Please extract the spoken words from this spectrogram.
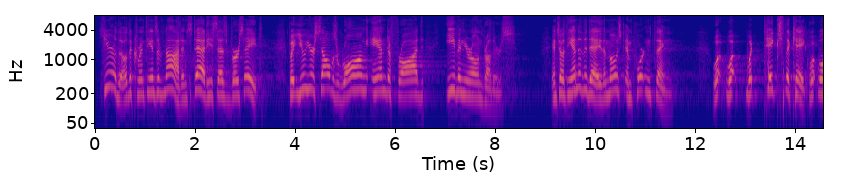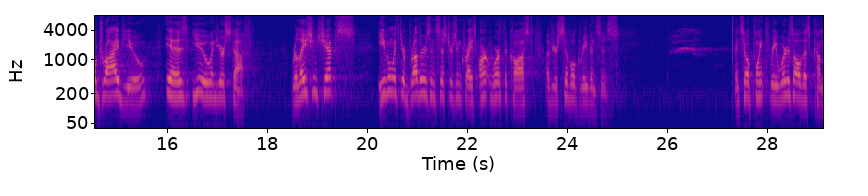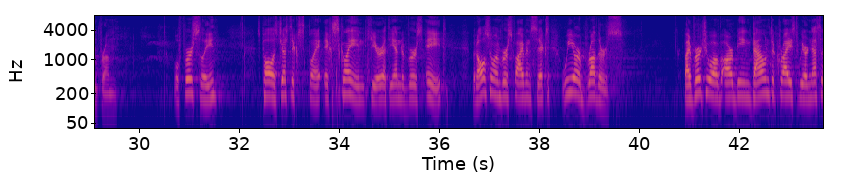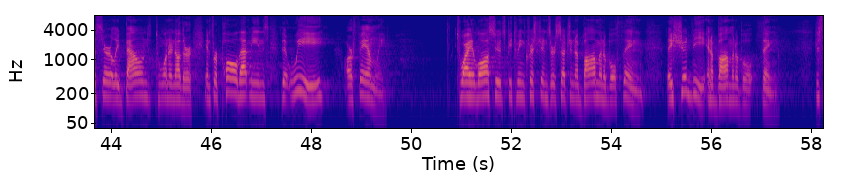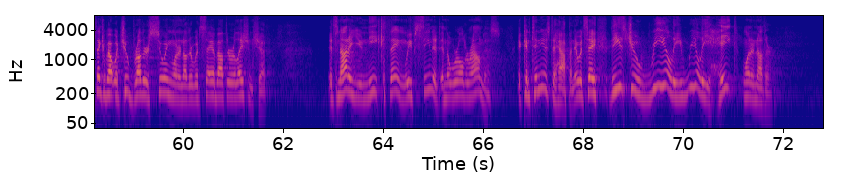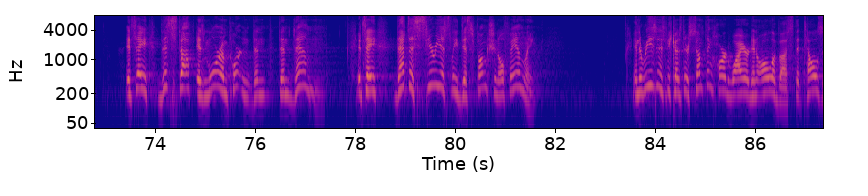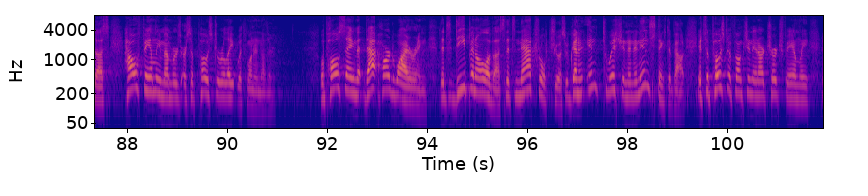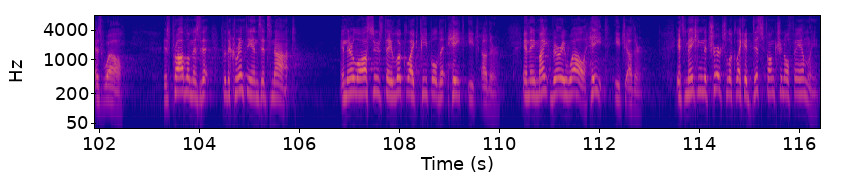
here, though, the Corinthians have not. Instead, he says, verse 8, but you yourselves wrong and defraud even your own brothers. And so at the end of the day, the most important thing, what, what, what takes the cake, what will drive you, is you and your stuff. Relationships, even with your brothers and sisters in Christ, aren't worth the cost of your civil grievances. And so, point three where does all this come from? Well, firstly, as Paul has just exclaimed here at the end of verse 8, but also in verse 5 and 6, we are brothers. By virtue of our being bound to Christ, we are necessarily bound to one another. And for Paul, that means that we are family. It's why lawsuits between Christians are such an abominable thing. They should be an abominable thing. Just think about what two brothers suing one another would say about their relationship. It's not a unique thing, we've seen it in the world around us. It continues to happen. It would say these two really, really hate one another. It'd say this stuff is more important than, than them. It'd say that's a seriously dysfunctional family. And the reason is because there's something hardwired in all of us that tells us how family members are supposed to relate with one another. Well, Paul's saying that that hardwiring that's deep in all of us, that's natural to us, we've got an intuition and an instinct about, it's supposed to function in our church family as well. His problem is that for the Corinthians, it's not. In their lawsuits, they look like people that hate each other, and they might very well hate each other. It's making the church look like a dysfunctional family.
